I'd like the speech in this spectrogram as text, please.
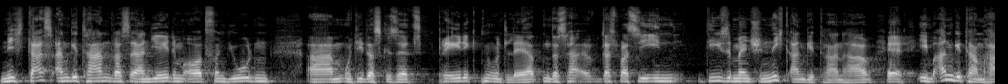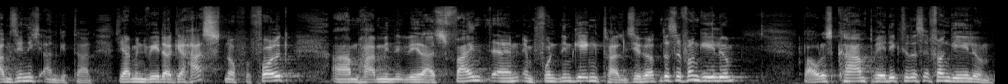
nicht das angetan, was er an jedem Ort von Juden ähm, und die das Gesetz predigten und lehrten, das, das was sie ihn, diese Menschen nicht angetan haben, äh, ihm angetan haben, sie nicht angetan. Sie haben ihn weder gehasst noch verfolgt, ähm, haben ihn weder als Feind äh, empfunden, im Gegenteil. Sie hörten das Evangelium. Paulus kam, predigte das Evangelium.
